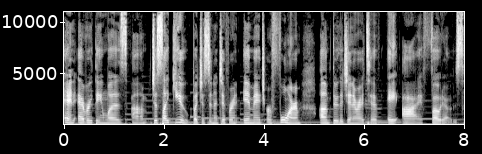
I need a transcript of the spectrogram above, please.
And everything was um, just like you, but just in a different image or form um, through the generative AI photos.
